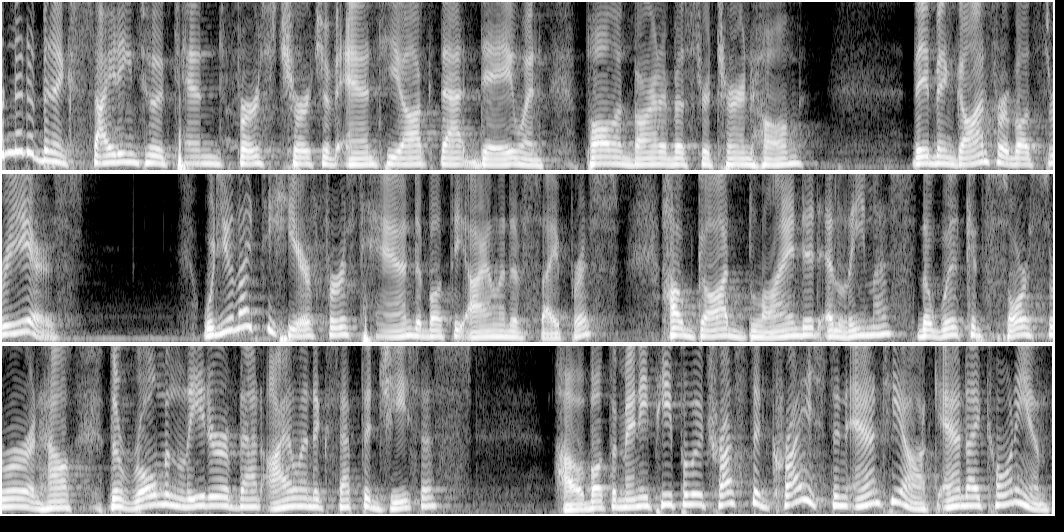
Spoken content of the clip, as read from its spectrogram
Wouldn't it have been exciting to attend First Church of Antioch that day when Paul and Barnabas returned home? They'd been gone for about three years. Would you like to hear firsthand about the island of Cyprus? How God blinded Elymas, the wicked sorcerer, and how the Roman leader of that island accepted Jesus? How about the many people who trusted Christ in Antioch and Iconium,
